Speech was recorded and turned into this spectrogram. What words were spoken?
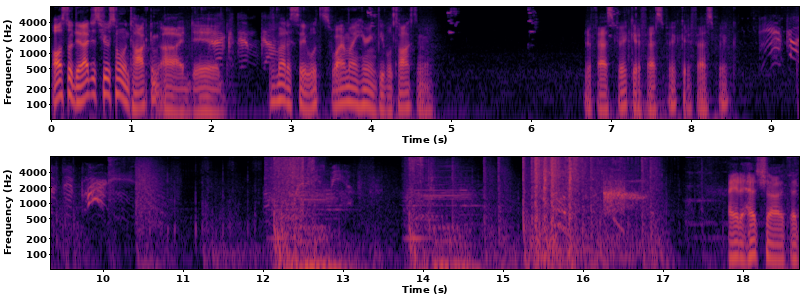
Also, did I just hear someone talk to me? Oh, I did. I was about to say, what's why am I hearing people talk to me? Get a fast pick, get a fast pick, get a fast pick. I had a headshot that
